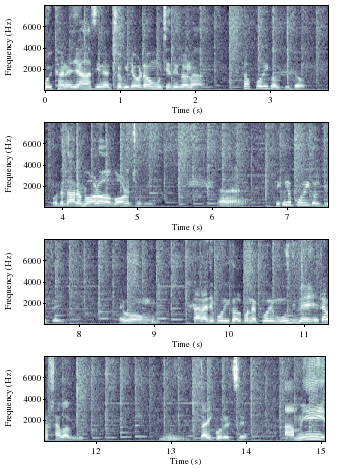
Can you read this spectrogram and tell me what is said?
ওইখানে যে হাসিনার ছবিটা, ওটাও মুছে দিল না। সব পরিকল্পিত। ওটা তো আরও বড় বড় ছবি। হ্যাঁ এগুলো পরিকল্পিতই। এবং তারা যে পরিকল্পনা করে মুছবে, এটাও স্বাভাবিক। তাই করেছে। আমি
